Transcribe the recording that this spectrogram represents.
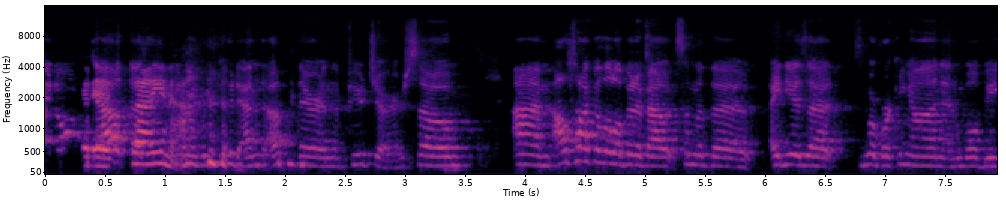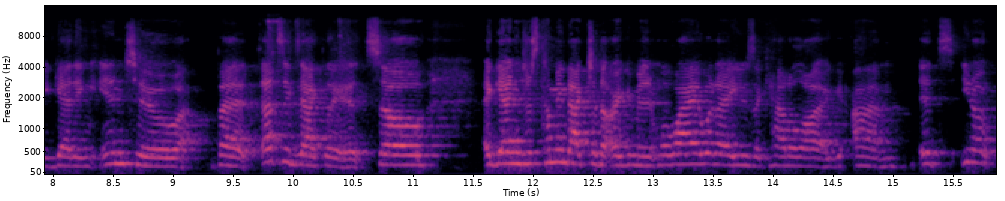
i don't doubt that well, you know, we could end up there in the future. So um, I'll talk a little bit about some of the ideas that we're working on and we'll be getting into, but that's exactly it. So again, just coming back to the argument, well, why would I use a catalog? Um, it's, you know,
